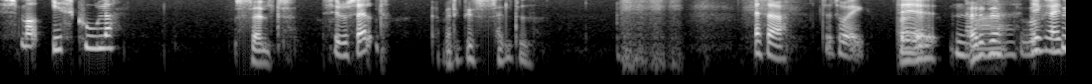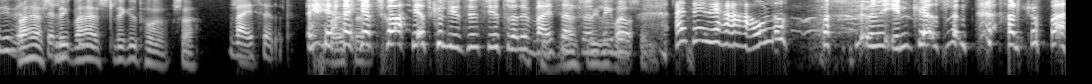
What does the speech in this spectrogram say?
Små iskugler. Salt. Siger du salt? Men er det ikke det saltet? Altså, Det tror jeg ikke. det Er det- nej, er det det? Hvorfor Ikke skulle rigtigt. de Hvad har, være jeg slik, hvad har jeg slikket på så? Vejsalt. ja, jeg tror, jeg skulle lige til at sige, jeg tror, det er Okay, jeg har vejsalt, du har slikket slikket på på. vejsalt. Altså, det har havlet. Sådan ude i indkørslen har du bare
